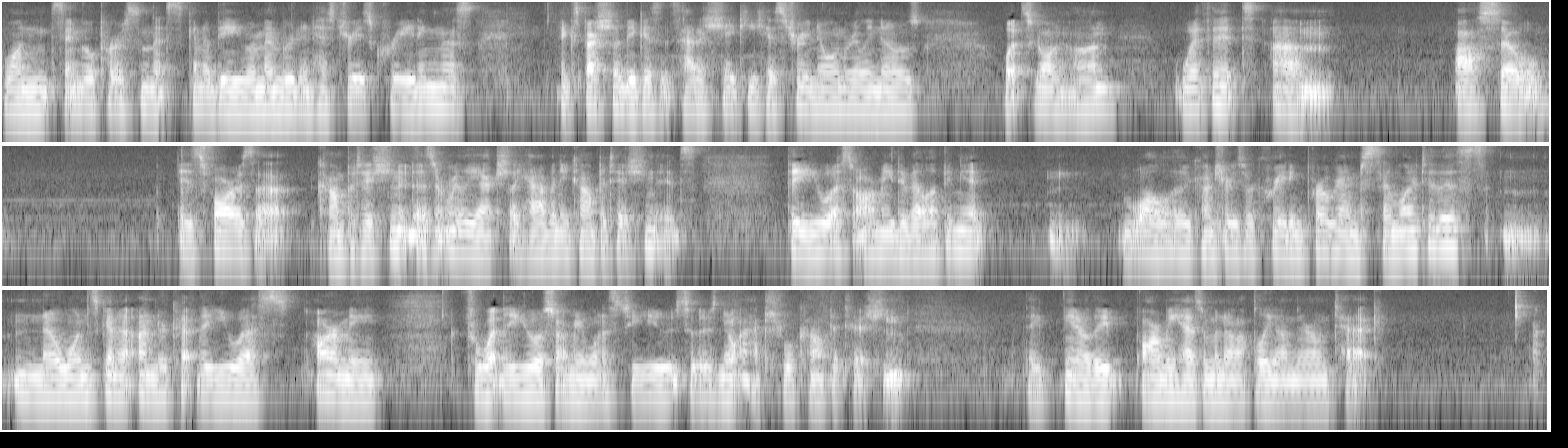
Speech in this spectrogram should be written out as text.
one single person that's going to be remembered in history as creating this, especially because it's had a shaky history. No one really knows what's going on with it. Um, also, as far as a competition, it doesn't really actually have any competition. It's the U.S. Army developing it while other countries are creating programs similar to this, no one's going to undercut the U.S. Army for what the U.S. Army wants to use. So there's no actual competition. They, you know, the Army has a monopoly on their own tech.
